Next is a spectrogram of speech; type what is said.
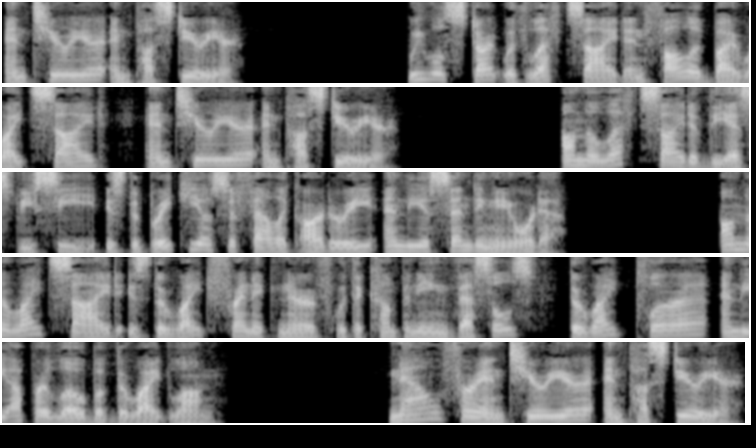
anterior and posterior. We will start with left side and followed by right side, anterior and posterior. On the left side of the SVC is the brachiocephalic artery and the ascending aorta. On the right side is the right phrenic nerve with accompanying vessels, the right pleura and the upper lobe of the right lung. Now for anterior and posterior.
